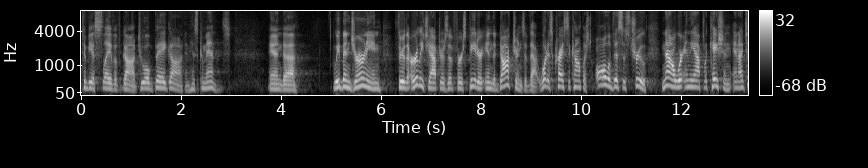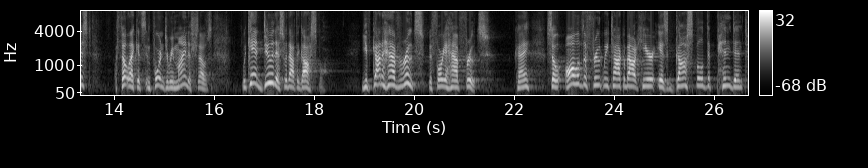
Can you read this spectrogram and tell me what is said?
to be a slave of God, to obey God and His commandments. And uh, we've been journeying through the early chapters of 1 Peter in the doctrines of that. What has Christ accomplished? All of this is true. Now we're in the application, and I just I felt like it's important to remind ourselves we can't do this without the gospel. You've got to have roots before you have fruits. Okay? So, all of the fruit we talk about here is gospel dependent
